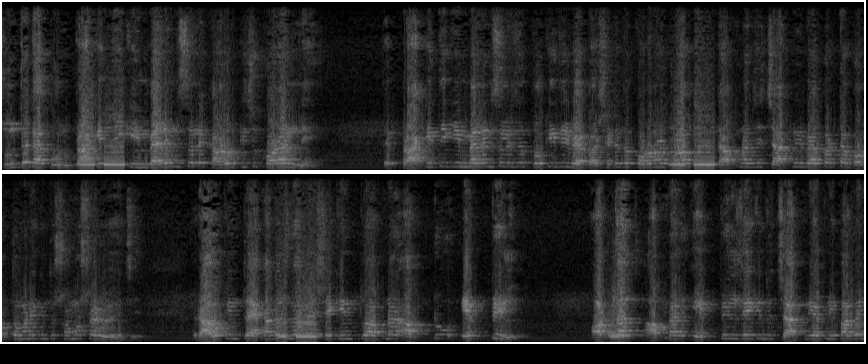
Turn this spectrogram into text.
শুনতে থাকুন। প্রাকৃতিক ইমব্যালেন্স হলে কারোর কিছু করার নেই। প্রাকৃতিক ইমব্যালেন্স হলে যে প্রকৃতির ব্যাপার সেটা তো করোনার প্রভাব আপনার যে চাকরির ব্যাপারটা বর্তমানে কিন্তু সমস্যা রয়েছে। রাহু কিন্তু একাদশ ভাবে সে কিন্তু আপনার আপ টু এপ্রিল অর্থাৎ আপনার এপ্রিল থেকে কিন্তু চাকরি আপনি পাবেন।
